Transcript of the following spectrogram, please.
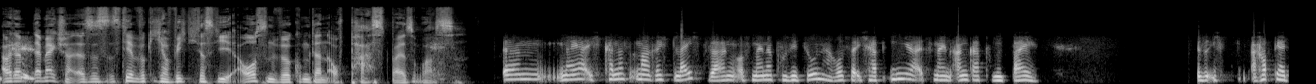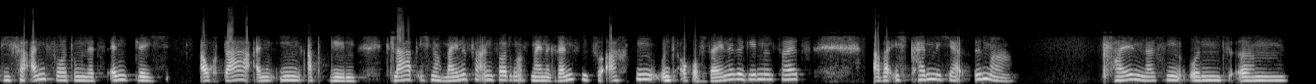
aber da, da merke ich schon, also es ist dir wirklich auch wichtig, dass die Außenwirkung dann auch passt bei sowas. Ähm, naja, ich kann das immer recht leicht sagen aus meiner Position heraus, weil ich habe ihn ja als meinen Ankerpunkt bei also ich habe ja die Verantwortung letztendlich auch da an ihn abgeben. Klar habe ich noch meine Verantwortung, auf meine Grenzen zu achten und auch auf seine gegebenenfalls, aber ich kann mich ja immer fallen lassen und ähm,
